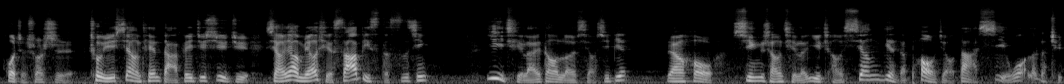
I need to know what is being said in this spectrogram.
或者说是出于向天打飞机续剧想要描写萨比斯的私心，一起来到了小溪边，然后欣赏起了一场香艳的泡脚大戏。我勒个去，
